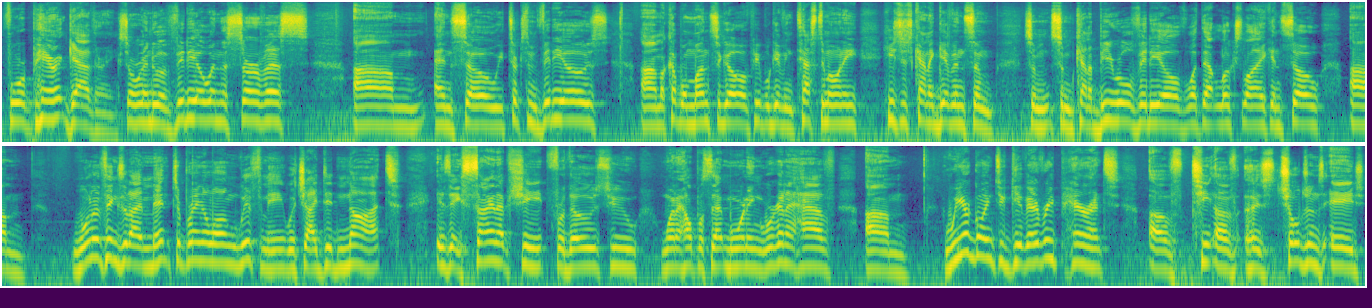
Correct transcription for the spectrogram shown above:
for parent gathering. So we're going to do a video in the service. Um, and so we took some videos um, a couple months ago of people giving testimony. He's just kind of given some some some kind of B-roll video of what that looks like. And so um, one of the things that I meant to bring along with me, which I did not, is a sign-up sheet for those who want to help us that morning. We're going to have. Um, we are going to give every parent of, of his children's age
